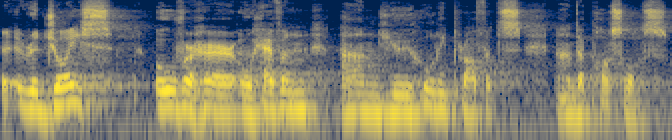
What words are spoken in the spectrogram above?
uh, rejoice over her, O heaven, and you holy prophets and apostles.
